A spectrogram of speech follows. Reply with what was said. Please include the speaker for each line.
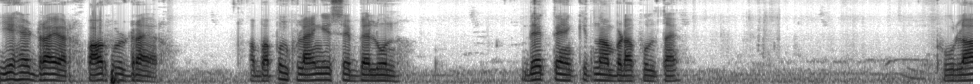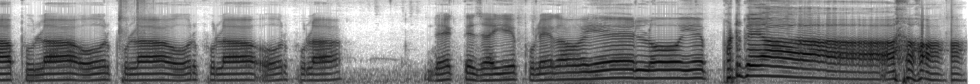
Speaker 1: ये है dryer powerful dryer अब अपन खुलाएँगे इससे बैलून। देखते हैं कितना बड़ा फूलता है। फूला फूला, और फूला और फूला और फूला। देखते जाइए, फूलेगा ये, लो, ये फट गया।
